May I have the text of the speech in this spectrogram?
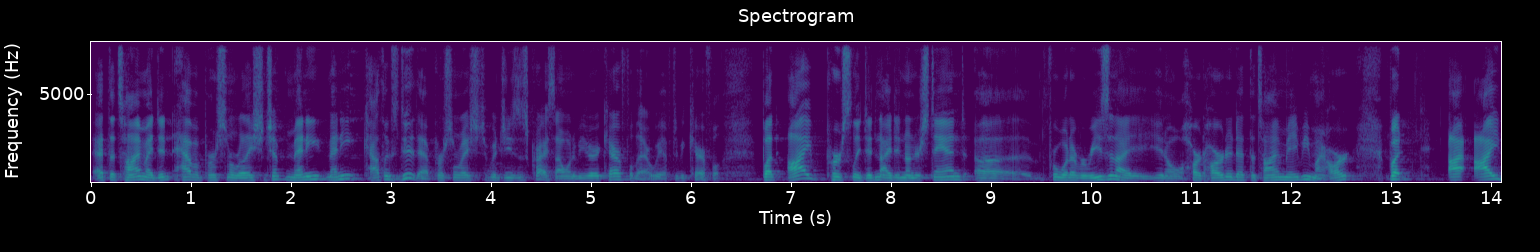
at the time I didn't have a personal relationship. Many, many Catholics do. Have personal relationship with Jesus Christ. I want to be very careful there. We have to be careful. But I personally didn't. I didn't understand uh, for whatever reason. I, you know, hard hearted at the time, maybe, my heart. But I, I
